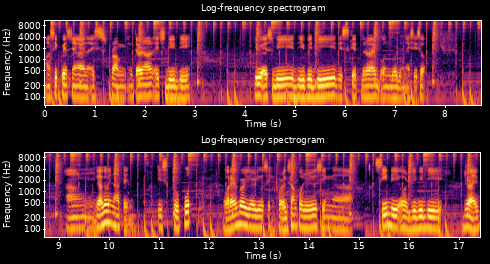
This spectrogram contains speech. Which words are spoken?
ang sequence niya ngayon is from internal HDD, USB, DVD, diskette drive, onboard, and IC. So, ang gagawin natin is to put whatever you're using. For example, you're using a CD or DVD drive,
